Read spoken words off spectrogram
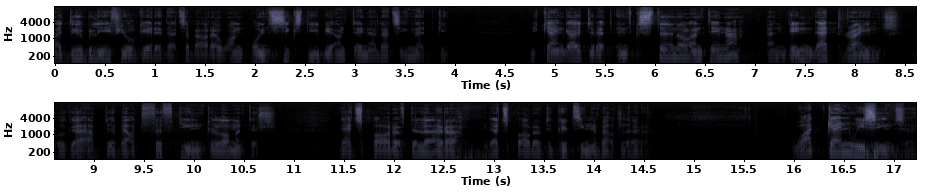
I do believe you'll get it. That's about a 1.6 dB antenna that's in that kit. You can go to that external antenna, and then that range will go up to about 15 kilometers. That's part of the LoRa. That's part of the good thing about LoRa. What can we censor?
